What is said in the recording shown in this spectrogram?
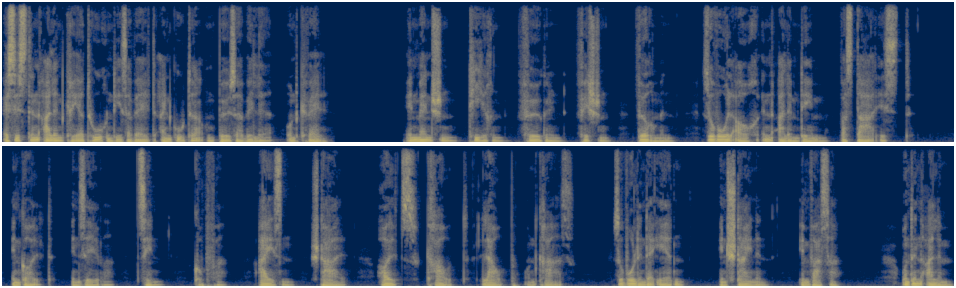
Es ist in allen Kreaturen dieser Welt ein guter und böser Wille und Quell. In Menschen, Tieren, Vögeln, Fischen, Würmen, sowohl auch in allem dem, was da ist, in Gold, in Silber, Zinn, Kupfer, Eisen, Stahl, Holz, Kraut, Laub und Gras, sowohl in der Erden, in Steinen, im Wasser und in allem,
